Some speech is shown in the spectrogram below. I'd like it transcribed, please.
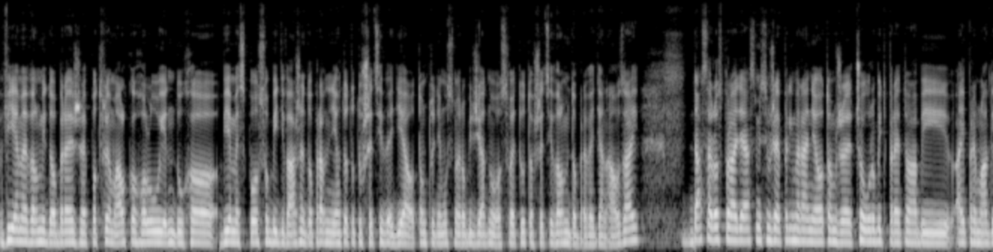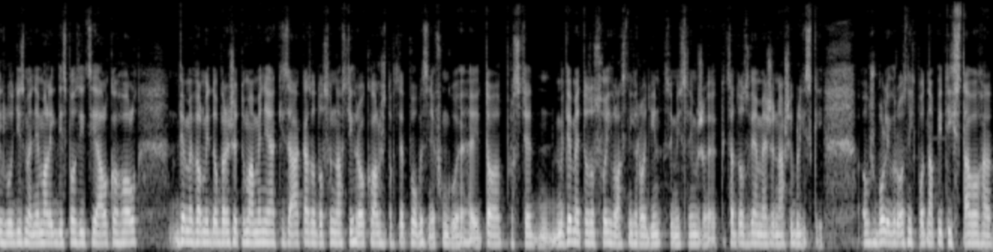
Vieme veľmi dobre, že pod vplyvom alkoholu jednoducho vieme spôsobiť vážne dopravné nehody. Toto tu všetci vedia, o tom tu nemusíme robiť žiadnu osvetu, to všetci veľmi dobre vedia naozaj. Dá sa rozprávať, ja si myslím, že aj primerane o tom, že čo urobiť preto, aby aj pre mladých ľudí sme nemali k dispozícii alkohol. Vieme veľmi dobre, že tu máme nejaký zákaz od 18 rokov, ale že to vôbec nefunguje. Hej. To proste, my vieme to zo svojich vlastných rodín, si myslím, že keď sa dozvieme, že naši blízky už boli v rôznych podnapitých stavoch a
